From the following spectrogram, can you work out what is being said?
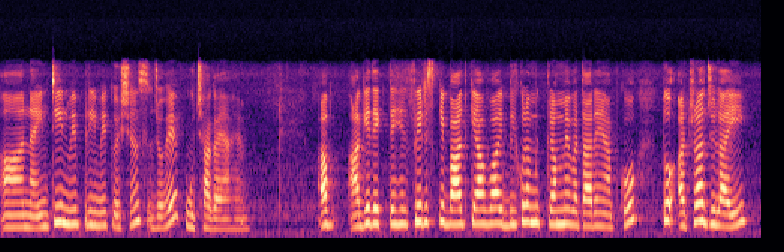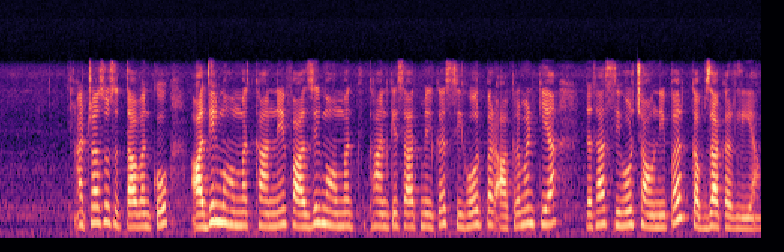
nineteen में प्री में क्वेश्चंस जो है पूछा गया है। अब आगे देखते हैं, फिर इसके बाद क्या हुआ? बिल्कुल हम क्रम में बता रहे हैं आपको। तो 18 जुलाई अठारह सौ सत्तावन को आदिल मोहम्मद खान ने फाजिल मोहम्मद खान के साथ मिलकर सीहोर पर आक्रमण किया तथा सीहोर छावनी पर कब्जा कर लिया।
